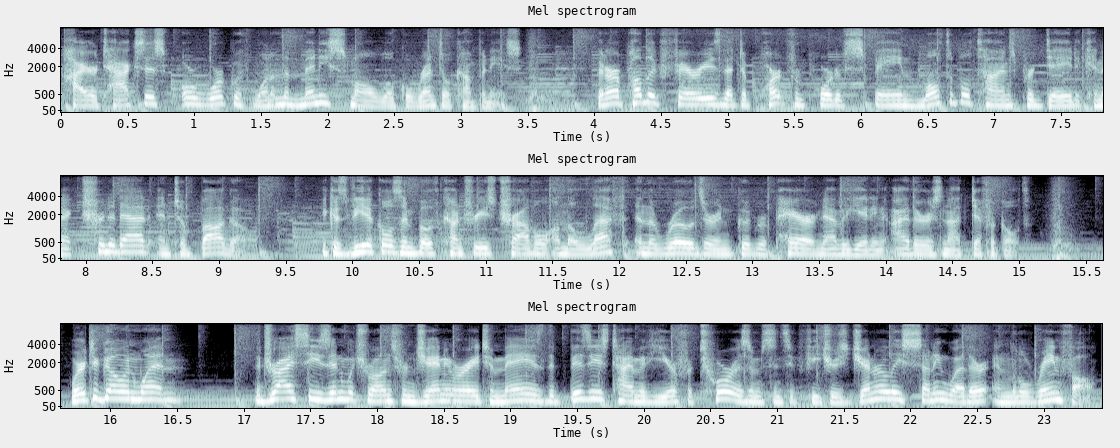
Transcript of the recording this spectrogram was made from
hire taxis, or work with one of the many small local rental companies. There are public ferries that depart from Port of Spain multiple times per day to connect Trinidad and Tobago. Because vehicles in both countries travel on the left and the roads are in good repair, navigating either is not difficult. Where to go and when? The dry season, which runs from January to May, is the busiest time of year for tourism since it features generally sunny weather and little rainfall.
